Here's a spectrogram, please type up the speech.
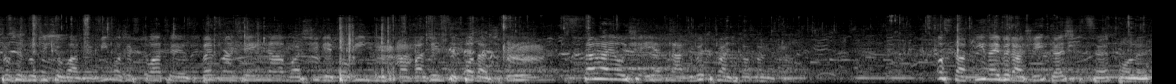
Proszę zwrócić uwagę, mimo że sytuacja jest beznadziejna, właściwie powinni barbarzyńcy podać tył, starają się jednak wytrwać do końca. Ostatni najwyraźniej też chce polec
